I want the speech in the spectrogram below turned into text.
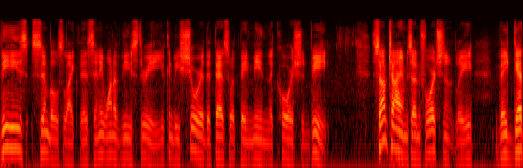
these symbols like this, any one of these three, you can be sure that that's what they mean the core should be. Sometimes, unfortunately, they get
